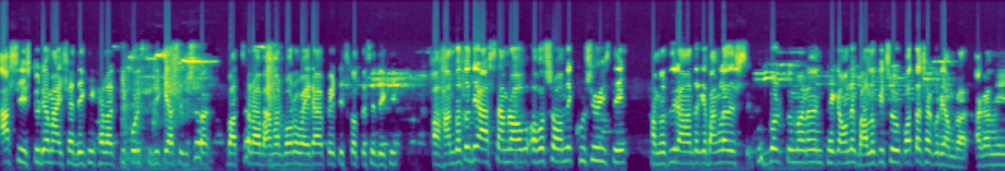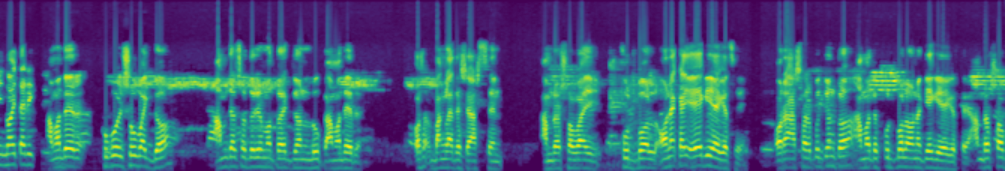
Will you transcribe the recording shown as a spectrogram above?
আসি স্টেডিয়ামে আইসা দেখি খেলার কি পরিস্থিতি কি আছে বিষয়। বাচ্চারা আমার বড় ভাইরা প্র্যাকটিস করতেছে দেখি। আর হামদাতো দিয়ে আসছে আমরা অব- অবশ্য অনেক খুশি হয়েছি। হামদাতো দিয়ে আমাদেরকে বাংলাদেশ ফুটবল টুর্নামেন্ট থেকে অনেক ভালো কিছু প্রত্যাশা করি আমরা আগামী নয় তারিখ আমাদের খুবই সৌভাগ্য। আমজাদ চৌধুরীর মতো একজন লোক আমাদের বাংলাদেশে আসছেন। আমরা সবাই ফুটবল অনেকাই এগিয়ে গেছে। ওরা আসার পর্যন্ত আমাদের ফুটবল অনেক এগিয়ে গেছে। আমরা সব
